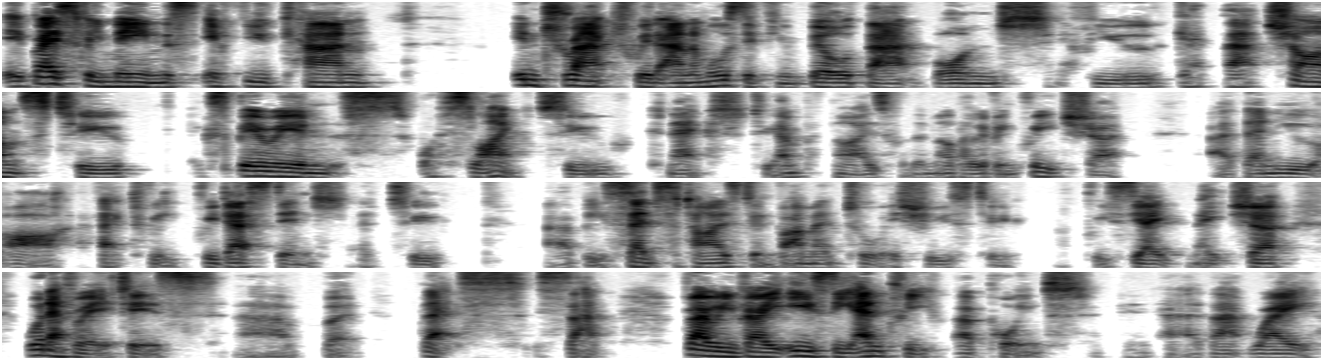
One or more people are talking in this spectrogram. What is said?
it basically means if you can interact with animals, if you build that bond, if you get that chance to experience what it's like to connect, to empathize with another living creature, uh, then you are effectively predestined to uh, be sensitized to environmental issues, to appreciate nature, whatever it is. Uh, but that's that very, very easy entry uh, point uh, that way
